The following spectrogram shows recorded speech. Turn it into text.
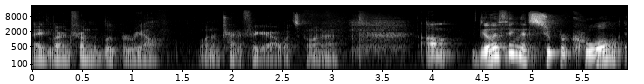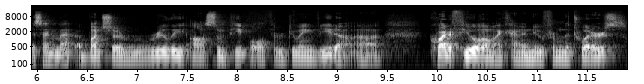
I learned from the blooper reel when I'm trying to figure out what's going on. Um, the other thing that's super cool is I met a bunch of really awesome people through doing VEDA. Uh, quite a few of them I kind of knew from the Twitters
